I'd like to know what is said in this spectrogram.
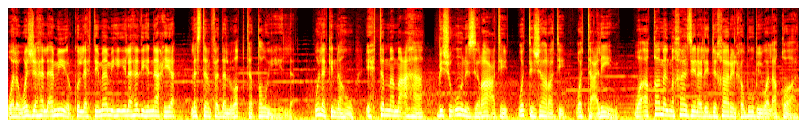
ولو وجه الأمير كل اهتمامه إلى هذه الناحية لاستنفد الوقت الطويل ولكنه اهتم معها بشؤون الزراعة والتجارة والتعليم وأقام المخازن لادخار الحبوب والأقوات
